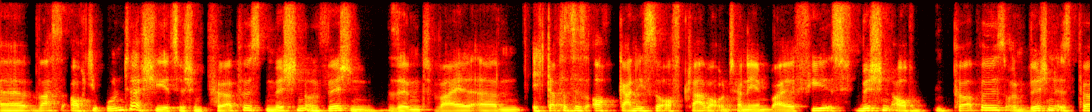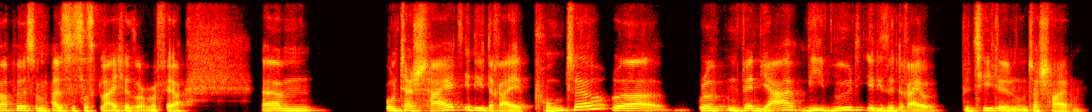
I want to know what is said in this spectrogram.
äh, was auch die Unterschiede zwischen Purpose, Mission und Vision sind, weil ähm, ich glaube, das ist auch gar nicht so oft klar bei Unternehmen, weil viel ist Mission auch Purpose und Vision ist Purpose und alles ist das Gleiche so ungefähr. Ähm, unterscheidet ihr die drei Punkte oder, oder wenn ja, wie würdet ihr diese drei betiteln, unterscheiden?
